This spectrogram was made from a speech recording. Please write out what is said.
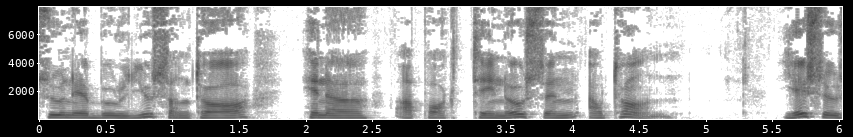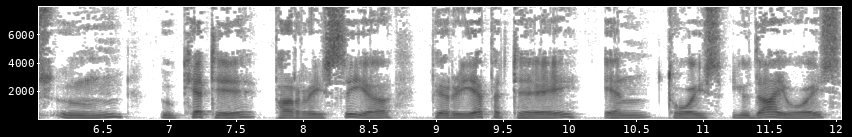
sunebuliusanta hina apoctenosen auton. Jesus un ucete paresia periepete en tois judaiois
